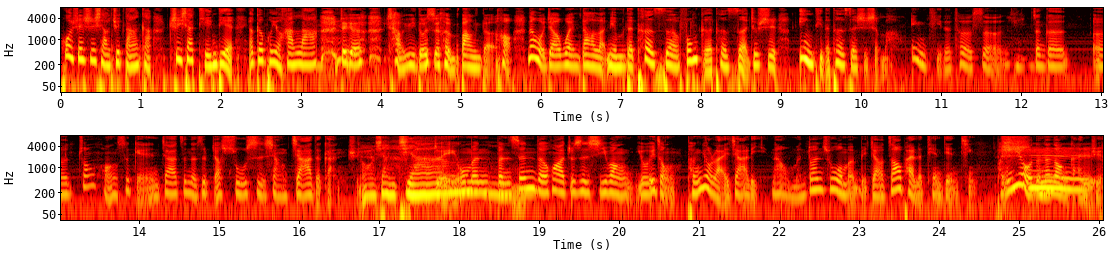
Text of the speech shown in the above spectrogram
或者是想去打卡吃一下甜点，要跟朋友哈拉，这个场域都是很棒的。好，那我就要问到了，你们的特色风格特色就是硬体的特色是什么？硬体的特色，整个。呃，装潢是给人家真的是比较舒适，像家的感觉哦，像家。对，我们本身的话，就是希望有一种朋友来家里，那我们端出我们比较招牌的甜点，请朋友的那种感觉。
